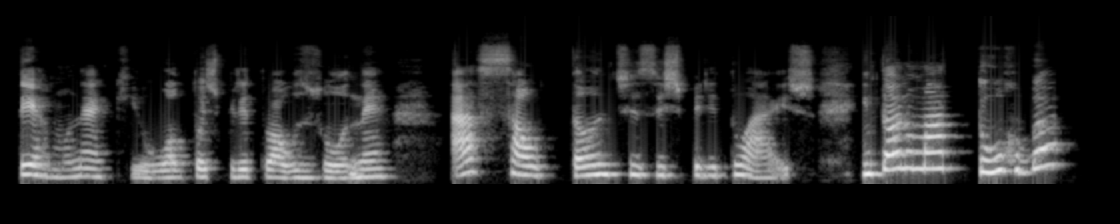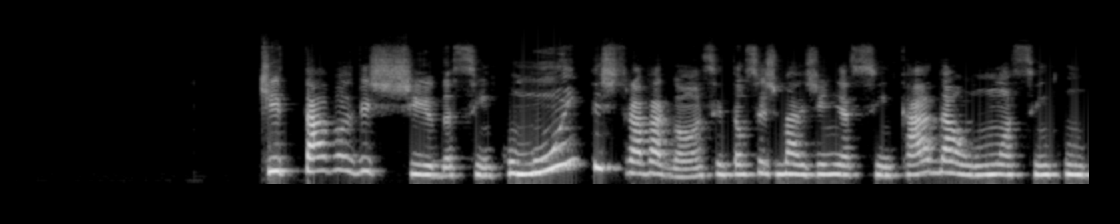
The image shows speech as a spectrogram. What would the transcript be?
termo né, que o autor espiritual usou, né? Assaltantes espirituais. Então, era uma turba que estava vestida assim com muita extravagância. Então vocês imaginem assim, cada um assim com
